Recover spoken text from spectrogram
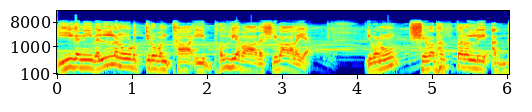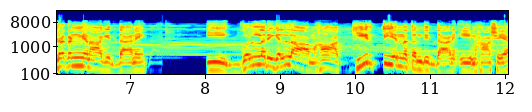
ಈಗ ನೀವೆಲ್ಲ ನೋಡುತ್ತಿರುವಂಥ ಈ ಭವ್ಯವಾದ ಶಿವಾಲಯ. ಇವನು ಶಿವಭಕ್ತರಲ್ಲಿ ಅಗ್ರಗಣ್ಯನಾಗಿದ್ದಾನೆ. ಈ ಗೊಲ್ಲರಿಗೆಲ್ಲ ಮಹಾ ಕೀರ್ತಿಯನ್ನು ತಂದಿದ್ದಾನೆ ಈ ಮಹಾಶಯ.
